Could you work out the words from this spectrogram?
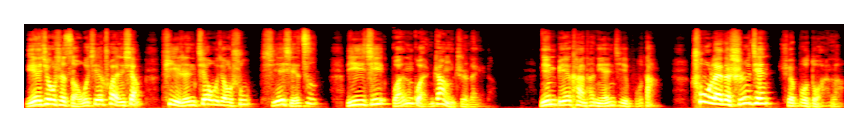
也就是走街串巷，替人教教书、写写字。以及管管账之类的，您别看他年纪不大，出来的时间却不短了，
